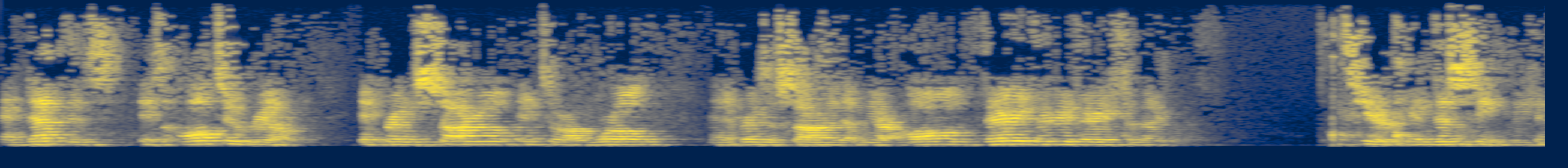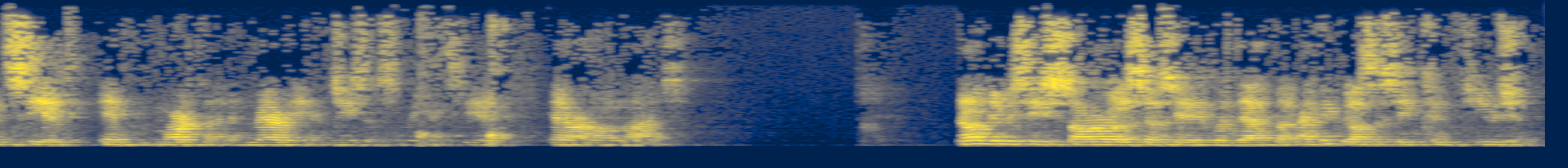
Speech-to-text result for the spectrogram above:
And death is, is all too real. It brings sorrow into our world and it brings a sorrow that we are all very, very, very familiar with. It's here in this scene. We can see it in Martha and Mary and Jesus, and we can see it in our own lives. Not only do we see sorrow associated with death, but I think we also see confusion.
